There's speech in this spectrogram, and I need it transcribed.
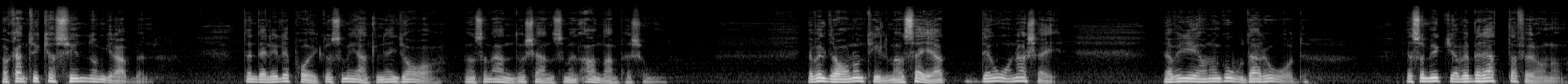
Jag kan tycka synd om grabben. Den där lille pojken som egentligen är jag, men som ändå känns som en annan person. Jag vill dra honom till mig och säga att det ordnar sig. Jag vill ge honom goda råd. Det är så mycket jag vill berätta för honom.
